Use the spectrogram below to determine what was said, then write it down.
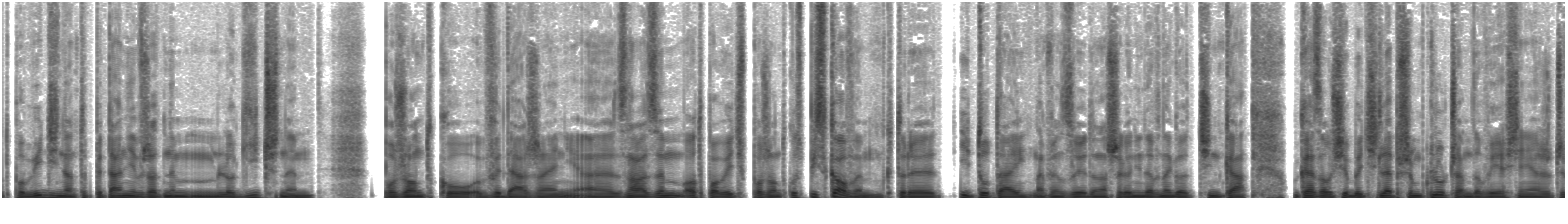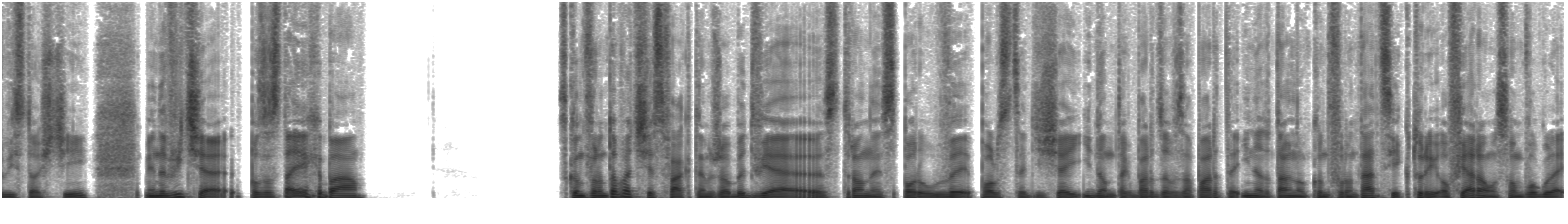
odpowiedzi na to pytanie w żadnym logicznym porządku wydarzeń, e, znalazłem odpowiedź w porządku spiskowym, który i tutaj, nawiązuje do naszego niedawnego odcinka, okazał się być lepszym kluczem do wyjaśnienia rzeczywistości. Mianowicie pozostaje chyba skonfrontować się z faktem, że obydwie strony sporu w Polsce dzisiaj idą tak bardzo w zaparte i na totalną konfrontację, której ofiarą są w ogóle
